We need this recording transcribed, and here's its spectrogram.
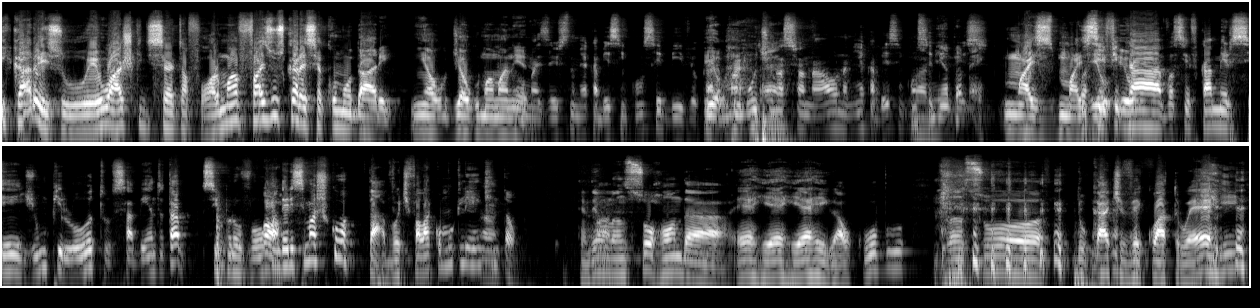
E cara, isso eu acho que de certa forma faz os caras se acomodarem em, de alguma Pô, maneira. Mas isso na minha cabeça é inconcebível, cara. Eu- Uma multinacional, na minha cabeça, é inconcebível minha isso. Mas mas Você, eu, ficar, você ficar à mercê de um piloto sabendo, tá, se provou Ó. quando ele se machucou. Tá, vou te falar como cliente Ah. então. Entendeu? Ah. Lançou Honda RRR ao cubo, lançou Ducati V4R,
